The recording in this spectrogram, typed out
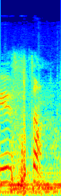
questão.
